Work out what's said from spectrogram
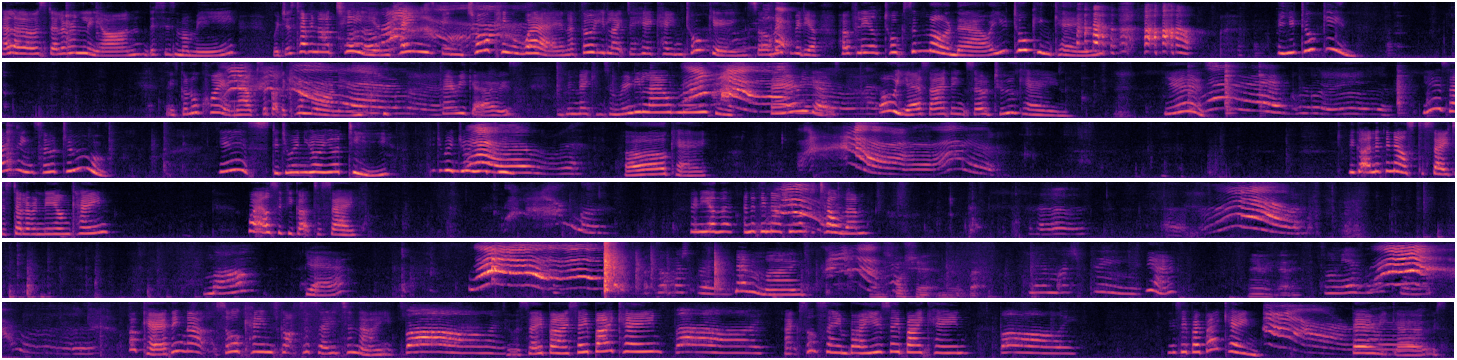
Hello, Stella and Leon. This is Mummy. We're just having our tea and Kane's been talking away and I thought you'd like to hear Kane talking. So I'll make a video. Hopefully he'll talk some more now. Are you talking, Kane? Are you talking? He's gone all quiet now because I've got the camera on him. there he goes. He's been making some really loud noises. There he goes. Oh yes, I think so too, Kane. Yes. Yes, I think so too. Yes. Did you enjoy your tea? Did you enjoy your tea? Okay. You got anything else to say to Stella and Leon Kane? What else have you got to say? Any other anything else you want to tell them? Mom? Yeah. I dropped my spoon. Never mind. And squash it and move it back. Yeah, my spoon. Yeah. There we go. Never Okay, I think that's all Kane's got to say tonight. Bye. So we'll say bye. Say bye, Kane. Bye. Axel's saying bye. You say bye, Kane. Bye. You say bye bye, Kane. There he goes.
